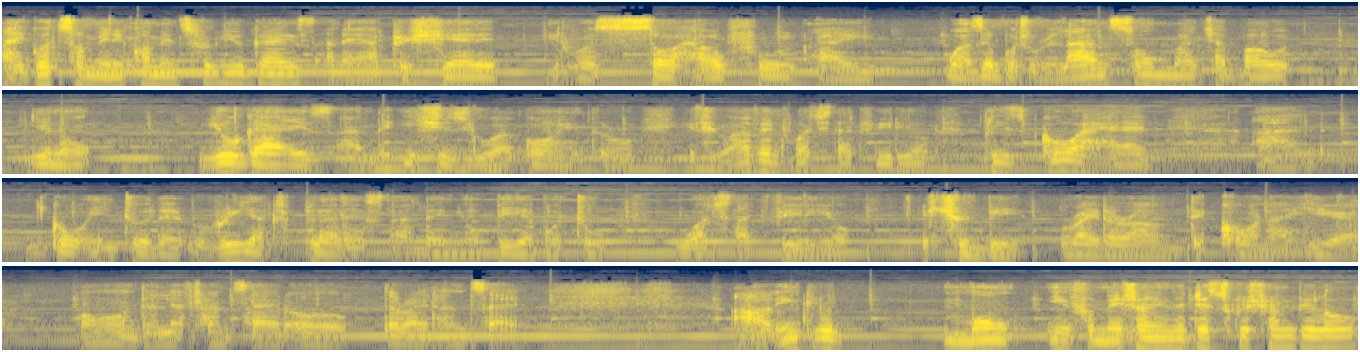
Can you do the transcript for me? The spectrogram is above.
I got so many comments from you guys and I appreciate it. It was so helpful. I was able to learn so much about, you know, you guys and the issues you are going through. If you haven't watched that video, please go ahead and go into the React playlist and then you'll be able to watch that video. It should be right around the corner here on the left hand side or the right hand side. I'll include more information in the description below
